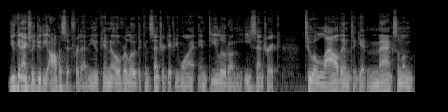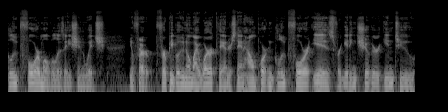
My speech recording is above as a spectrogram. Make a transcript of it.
you can actually do the opposite for them. You can overload the concentric if you want and deload on the eccentric to allow them to get maximum GLUT4 mobilization, which you know for for people who know my work, they understand how important GLUT4 is for getting sugar into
